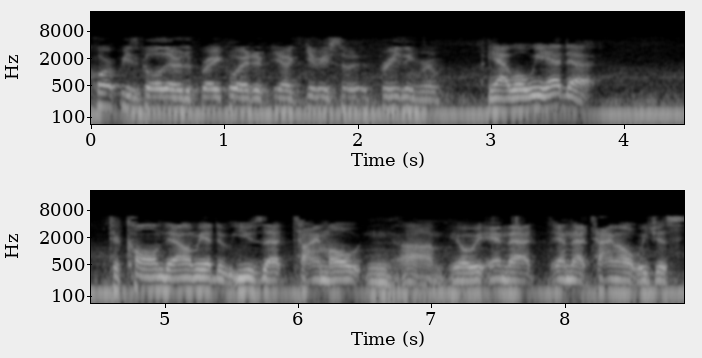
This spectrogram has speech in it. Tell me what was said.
Korpi's goal there, the breakaway to you know, give you some breathing room? Yeah, well, we had to to calm down. We had to use that timeout, and um, you know, in that in that timeout, we just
